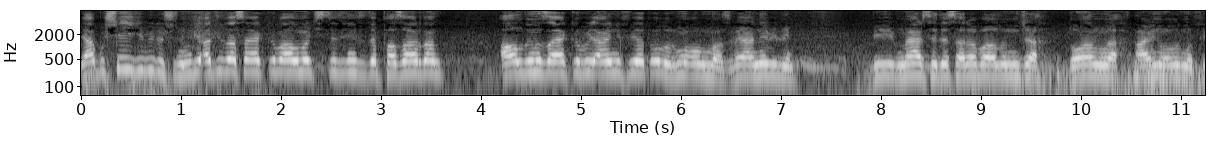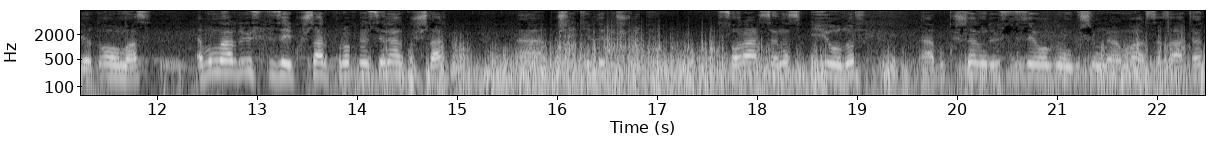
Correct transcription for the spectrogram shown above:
Ya bu şey gibi düşünün. Bir Adidas ayakkabı almak istediğinizde pazardan aldığınız ayakkabıyla aynı fiyat olur mu? Olmaz. Veya ne bileyim bir Mercedes araba alınca Doğan'la aynı olur mu fiyatı? Olmaz. E bunlar da üst düzey kuşlar, profesyonel kuşlar. E, bu şekilde düşünüp sorarsanız iyi olur. E, bu kuşların da üst düzey olduğunu düşünmeyen varsa zaten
